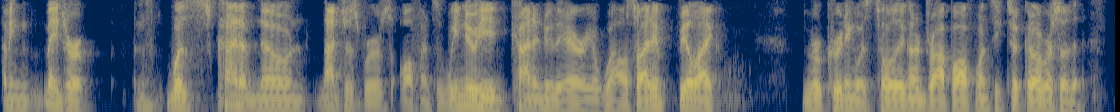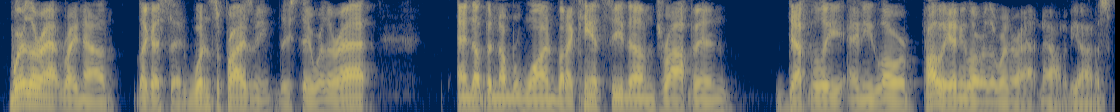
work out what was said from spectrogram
I mean, Major was kind of known not just for his offensive. We knew he kind of knew the area well, so I didn't feel like recruiting was totally going to drop off once he took over. So that, where they're at right now, like I said, wouldn't surprise me. They stay where they're at, end up at number one, but I can't see them dropping definitely any lower, probably any lower than where they're at now, to be honest.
